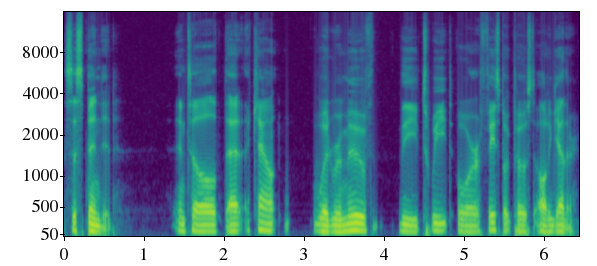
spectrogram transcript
suspended until that account would remove the tweet or Facebook post altogether.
